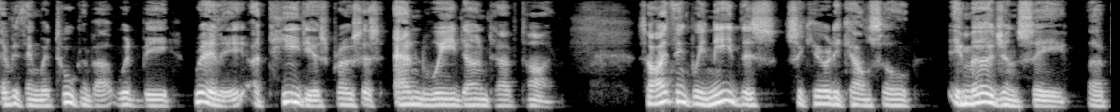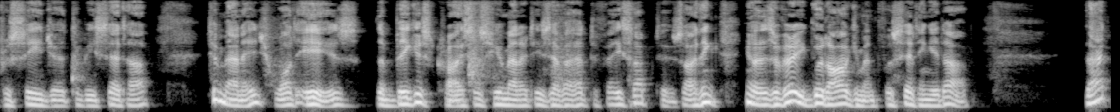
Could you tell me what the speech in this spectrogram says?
everything we're talking about would be really a tedious process, and we don't have time. So I think we need this Security Council emergency uh, procedure to be set up to manage what is the biggest crisis humanity's ever had to face up to. So I think, you know, there's a very good argument for setting it up. That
